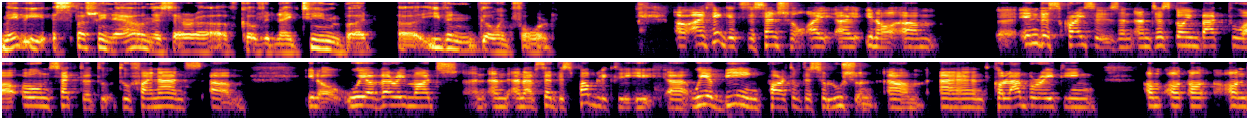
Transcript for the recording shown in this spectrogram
Maybe especially now in this era of COVID 19, but uh, even going forward? Oh, I think it's essential. I, I you know, um, uh, in this crisis, and, and just going back to our own sector, to, to finance, um, you know, we are very much, and, and, and I've said this publicly, uh, we are being part of the solution um, and collaborating on, on, on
